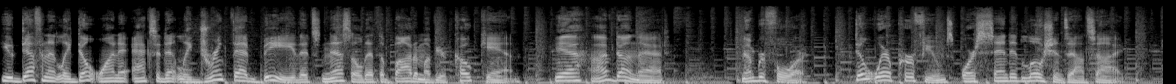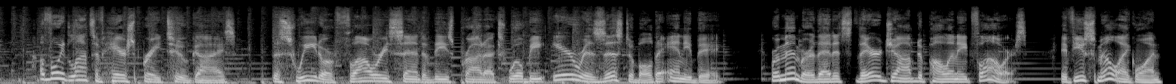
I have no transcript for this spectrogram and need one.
you definitely don't want to accidentally drink that bee that's nestled at the bottom of your Coke can. Yeah, I've done that. Number 4. Don't wear perfumes or scented lotions outside. Avoid lots of hairspray too, guys. The sweet or flowery scent of these products will be irresistible to any bee. Remember that it's their job to pollinate flowers. If you smell like one,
